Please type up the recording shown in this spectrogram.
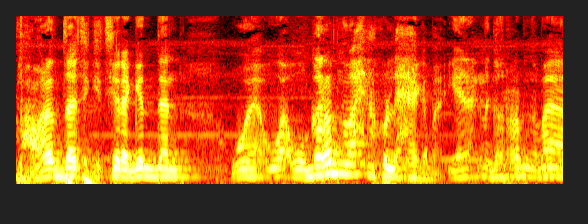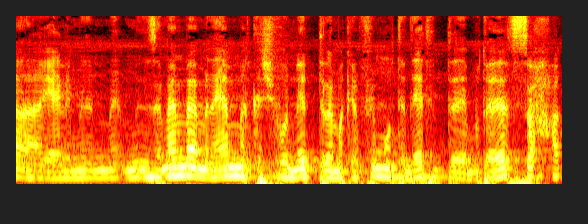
محاولات دايت كتيرة جدا وجربنا بقى إحنا كل حاجة بقى. يعني إحنا جربنا بقى يعني من, من زمان بقى من أيام ما اكتشفوا النت لما كان في منتديات منتديات الصحة.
